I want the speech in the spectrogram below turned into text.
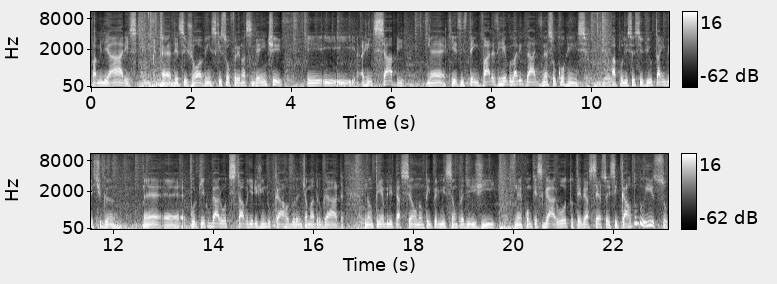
familiares é, desses jovens que sofreram acidente e, e, e a gente sabe né, que existem várias irregularidades nessa ocorrência. A Polícia Civil está investigando né? É, por que, que, o garoto estava dirigindo o carro durante a madrugada? Não tem habilitação, não tem permissão para dirigir, né? Como que esse garoto teve acesso a esse carro? Tudo isso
